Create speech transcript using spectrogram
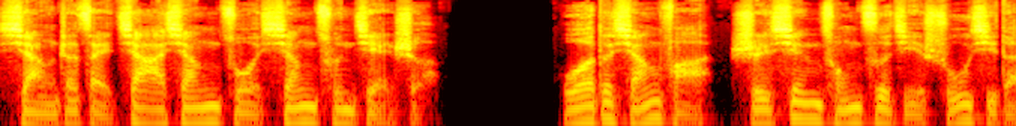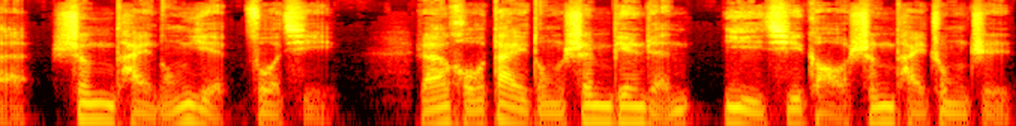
想着在家乡做乡村建设。我的想法是先从自己熟悉的生态农业做起。然后带动身边人一起搞生态种植，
